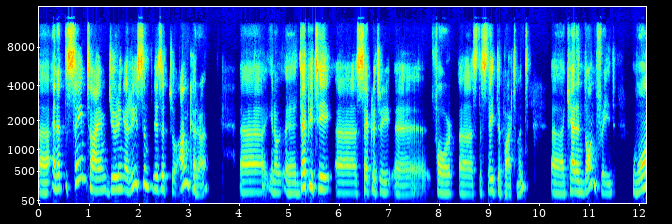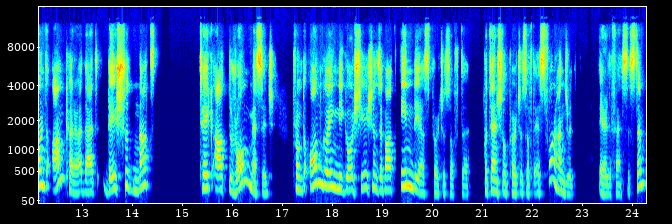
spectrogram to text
Uh, and at the same time, during a recent visit to Ankara, you know, uh, Deputy uh, Secretary uh, for uh, the State Department, Karen Donfried, warned Ankara that they should not take out the wrong message from the ongoing negotiations about India's purchase of the potential purchase of the S-400 air defense system.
